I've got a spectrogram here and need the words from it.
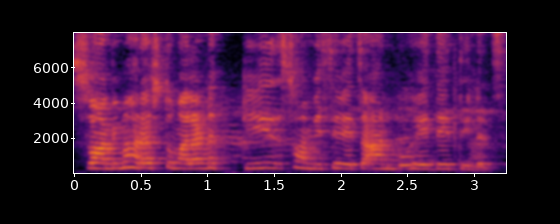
स्वामी महाराज तुम्हाला नक्की स्वामी सेवेचा अनुभव हे देतीलच.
